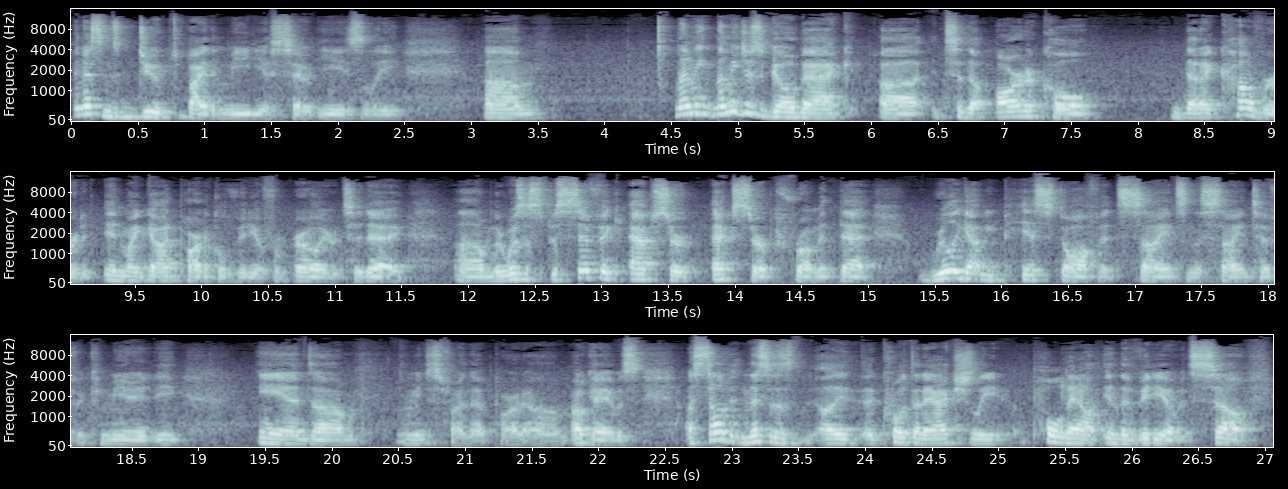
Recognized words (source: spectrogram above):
in essence, duped by the media so easily. Um, let me let me just go back uh, to the article that I covered in my God particle video from earlier today. Um, there was a specific excerpt excerpt from it that really got me pissed off at science and the scientific community. And um, let me just find that part. Um, okay, it was a sub, and this is a, a, quote that I actually pulled out in the video itself.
